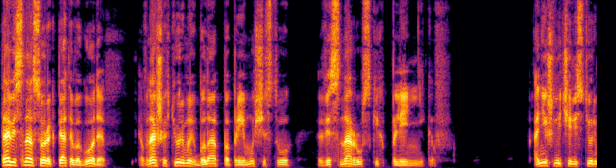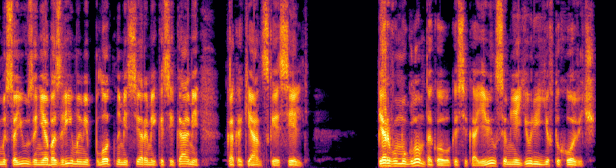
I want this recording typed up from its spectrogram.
Та весна 45-го года, В наших тюрьмах была по преимуществу весна русских пленников. Они шли через тюрьмы Союза необозримыми плотными серыми косяками, как океанская сельдь. Первым углом такого косяка явился мне Юрий Евтухович.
